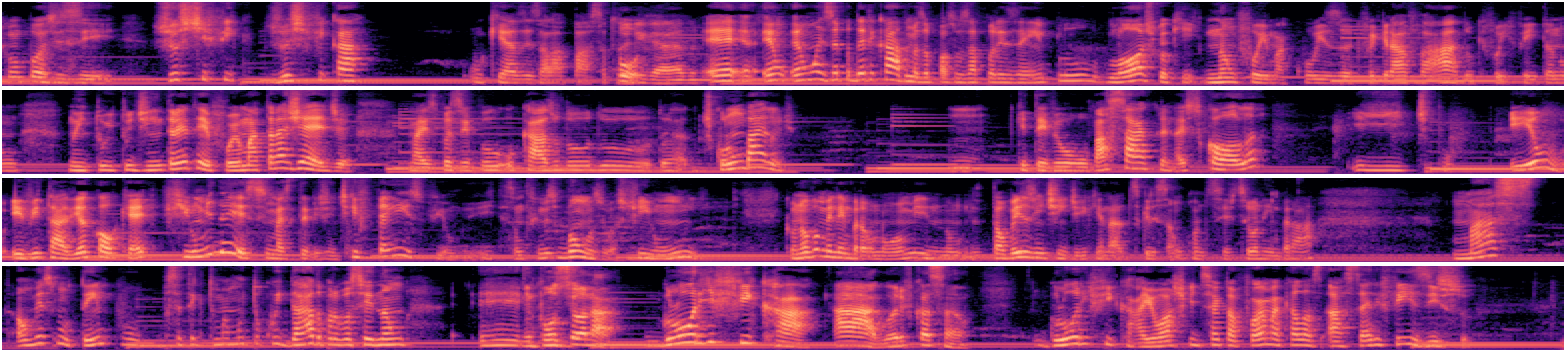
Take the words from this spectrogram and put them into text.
como posso dizer? Justific, justificar o que às vezes ela passa. Pô, ligado. É, é, é, um exemplo delicado, mas eu posso usar, por exemplo, lógico que não foi uma coisa que foi gravado, que foi feita no, no intuito de entreter, foi uma tragédia. Mas, por exemplo, o caso do, do, do de Columbine, hum. que teve o massacre na escola E, tipo, eu evitaria qualquer filme desse, mas teve gente que fez filme. E são filmes bons. Eu assisti um, que eu não vou me lembrar o nome, não, talvez a gente indique na descrição quando se, se eu lembrar. Mas, ao mesmo tempo, você tem que tomar muito cuidado para você não. É, Impulsionar. glorificar. Ah, glorificação. Glorificar. Eu acho que, de certa forma, aquela, a série fez isso.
